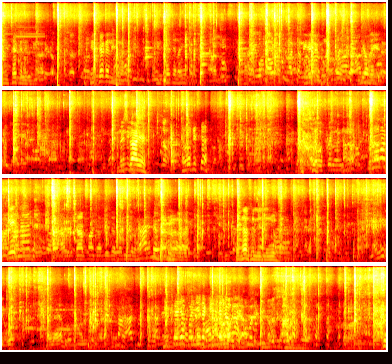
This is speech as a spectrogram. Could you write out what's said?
तिरछा कर लीजिए। तिरछा कर लीजिए। तिरछा चलाइए। किसका है ये? वो किसका? चार पाँच आदमी दस आदमी जब है इधर से लीजिए। यूँ। खींचते जाओ पंजी से खींचते जाओ।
